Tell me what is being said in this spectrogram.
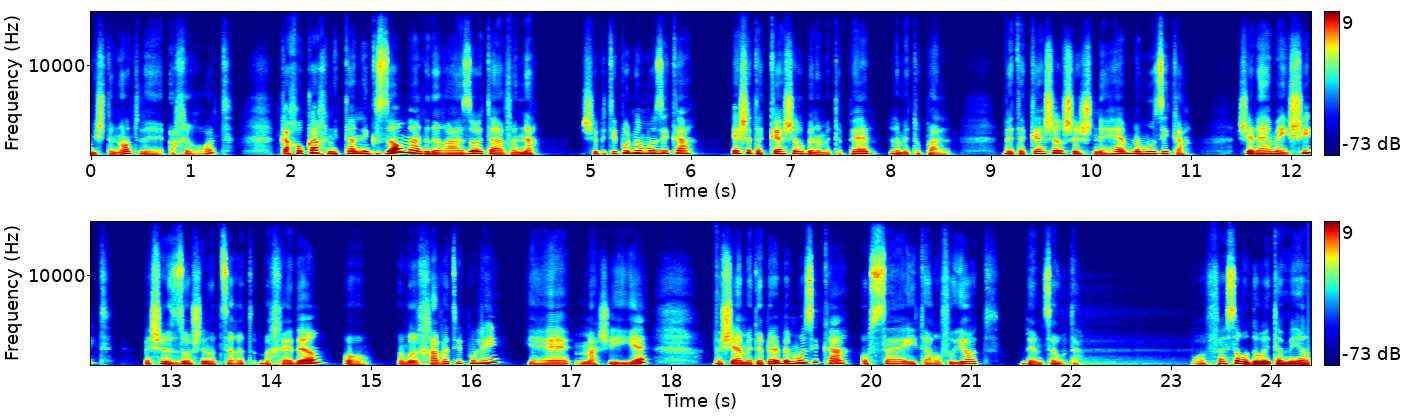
משתנות ואחרות. כך או כך ניתן לגזור מההגדרה הזו את ההבנה שבטיפול במוזיקה יש את הקשר בין המטפל למטופל, ואת הקשר של שניהם למוזיקה, שלהם האישית ושל זו שנוצרת בחדר, או במרחב הטיפולי, יהא מה שיהיה, ושהמטפל במוזיקה עושה התערבויות באמצעותה. פרופסור דורית אמיר,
